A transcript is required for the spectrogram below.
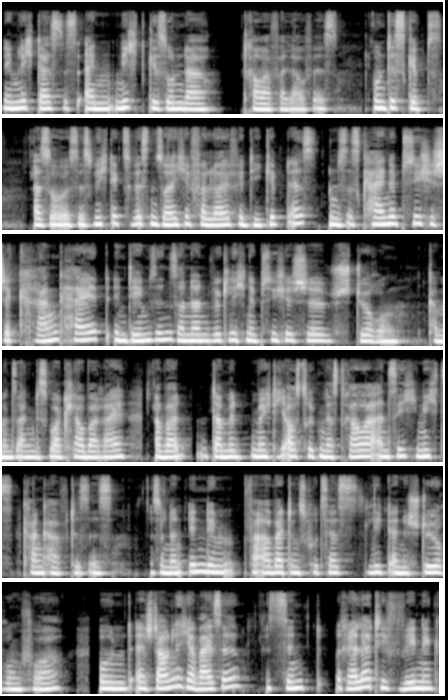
nämlich dass es ein nicht gesunder Trauerverlauf ist. Und es gibt's. Also es ist wichtig zu wissen, solche Verläufe, die gibt es. Und es ist keine psychische Krankheit in dem Sinn, sondern wirklich eine psychische Störung. Kann man sagen, das Wort Klauberei. Aber damit möchte ich ausdrücken, dass Trauer an sich nichts Krankhaftes ist sondern in dem Verarbeitungsprozess liegt eine Störung vor. Und erstaunlicherweise sind relativ wenig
